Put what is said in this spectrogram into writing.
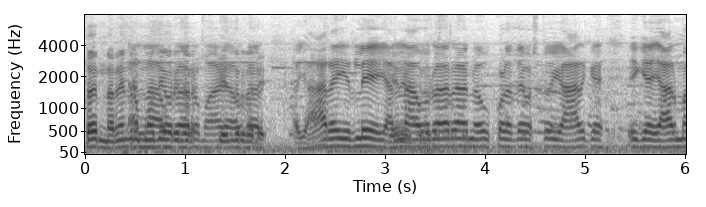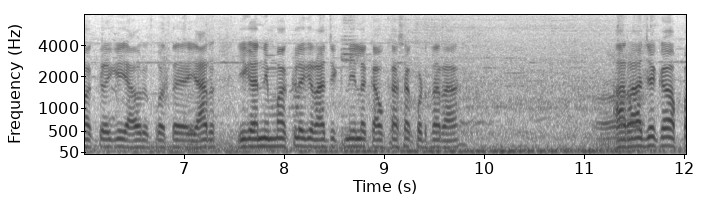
ಸರ್ ನರೇಂದ್ರ ಮೋದಿ ಅವರು ಕೇಂದ್ರದಲ್ಲಿ. ಯಾರೇ ಇರಲಿ ಎಲ್ಲ ಅವ್ರವ್ರ ನೋಡ್ಕೊಳ್ಳೋದೇ ಅಷ್ಟು. ಯಾರಿಗೆ ಈಗ ಯಾರ ಮಕ್ಕಳಿಗೆ ಯಾರು ಗೊತ್ತೆ ಯಾರು ಈಗ ನಿಮ್ಮ ಮಕ್ಕಳಿಗೆ ರಾಜ್ಯಕ್ಕೆ ನಿಲ್ಲಕ್ಕೆ ಅವಕಾಶ ಕೊಡ್ತಾರ? ಆ ರಾಜ್ಯಕ್ಕೆ ಅಪ್ಪ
